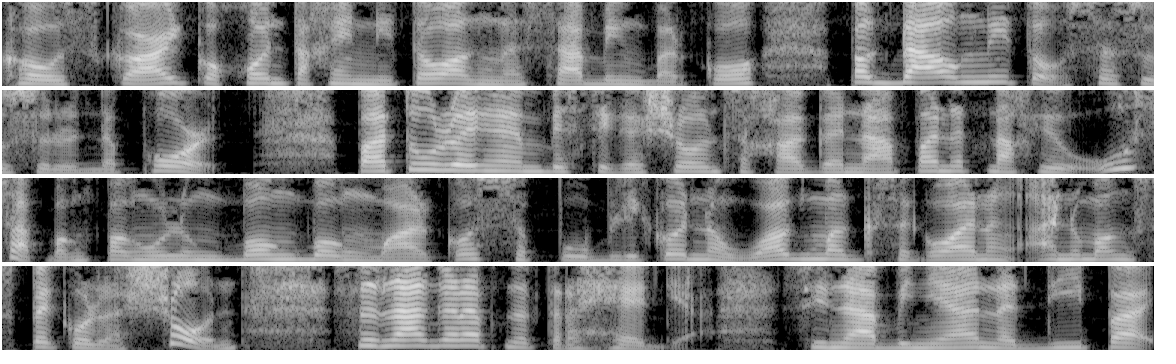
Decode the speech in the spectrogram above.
Coast Guard, kukontakin nito ang nasabing barko pagdaong nito sa susunod na port. Patuloy ang investigasyon sa kaganapan at nakiusap ang Pangulong Bongbong Marcos sa publiko na huwag magsagawa ng anumang spekulasyon sa naganap na trahedya. Sinabi niya na di pa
